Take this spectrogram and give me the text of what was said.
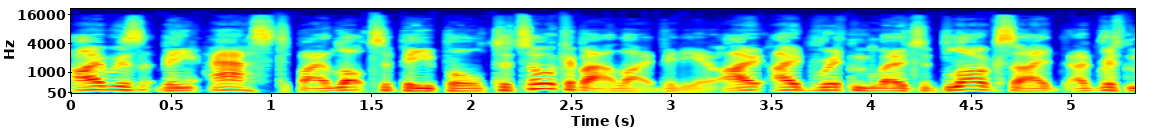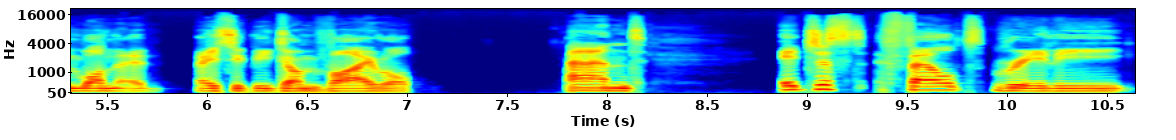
I was being asked by lots of people to talk about live video. I, would written loads of blogs. I'd, I'd written one that had basically gone viral. And it just felt really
